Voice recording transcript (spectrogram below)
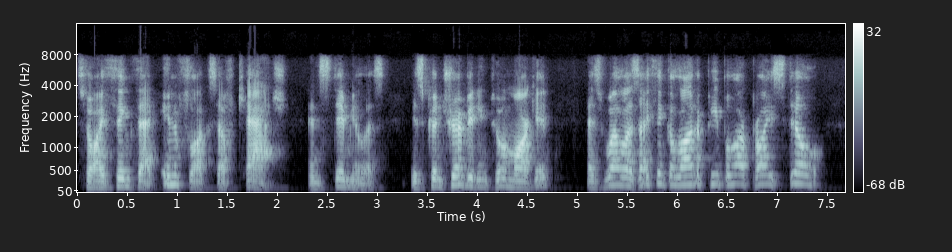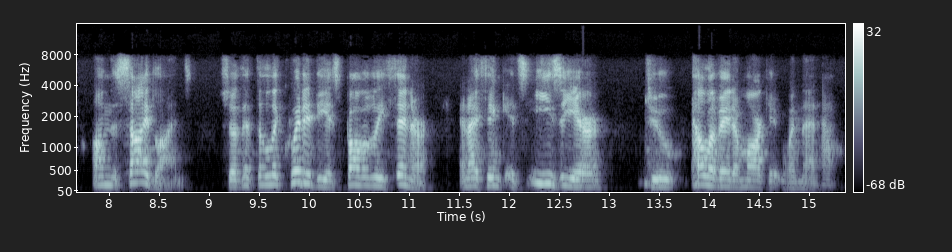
So I think that influx of cash and stimulus is contributing to a market, as well as I think a lot of people are probably still on the sidelines so that the liquidity is probably thinner. And I think it's easier to elevate a market when that happens.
